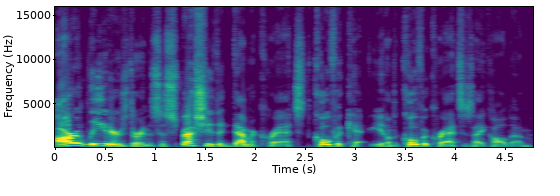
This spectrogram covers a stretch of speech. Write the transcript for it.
our leaders during this, especially the Democrats, COVID, you know, the COVIDcrats as I call them,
